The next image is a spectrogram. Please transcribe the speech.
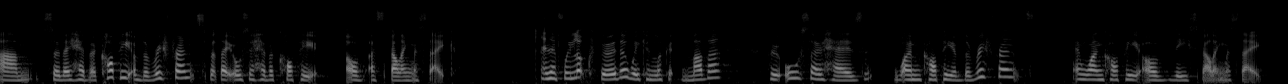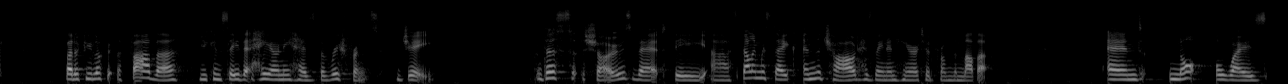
Um, so they have a copy of the reference, but they also have a copy of a spelling mistake. And if we look further, we can look at the mother, who also has one copy of the reference and one copy of the spelling mistake. But if you look at the father, you can see that he only has the reference G. This shows that the uh, spelling mistake in the child has been inherited from the mother. And not always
